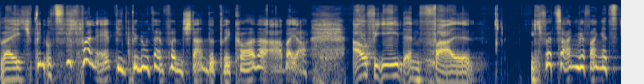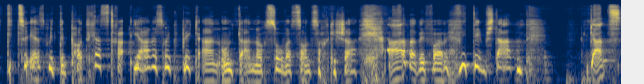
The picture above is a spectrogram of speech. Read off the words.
weil ich benutze nicht mal eine App, ich benutze einfach einen Standard-Recorder, aber ja, auf jeden Fall. Ich würde sagen, wir fangen jetzt zuerst mit dem Podcast-Jahresrückblick an und dann noch so, was sonst noch geschah. Aber bevor wir mit dem starten, ganz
